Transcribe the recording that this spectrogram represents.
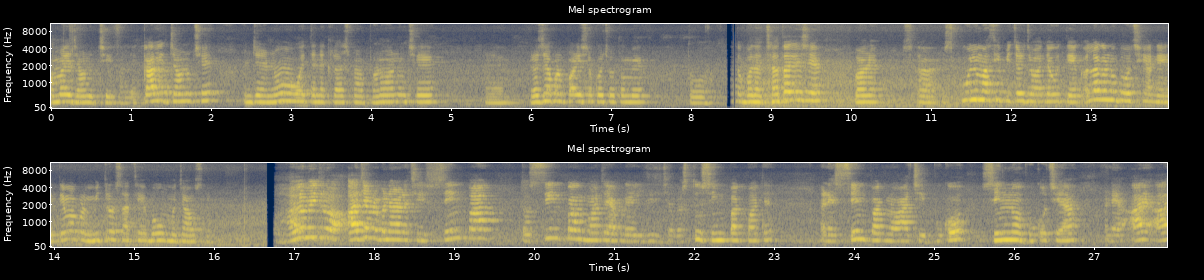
અમારે જવાનું છે કાલે. કાલે જ જવાનું છે અને જેને ન હોય તેને ક્લાસમાં ભણવાનું છે. અને રજા પણ પાડી શકો છો તમે. તો તો બધા જતા જ હશે પણ સ્કૂલમાંથી પિક્ચર જોવા જવું તે એક અલગ અનુભવ છે અને તેમાં પણ મિત્રો સાથે બહુ મજા આવશે. હાલો મિત્રો, આજે આપણે બનાવવાના છીએ સિંગ પાક. તો સિંગ પાક માટે આપણે લીધી છે વસ્તુ સિંગ પાક માટે. અને સિંગ પાકનો આ છે ભૂકો. સિંગનો ભૂકો છે આ. અને આ આ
